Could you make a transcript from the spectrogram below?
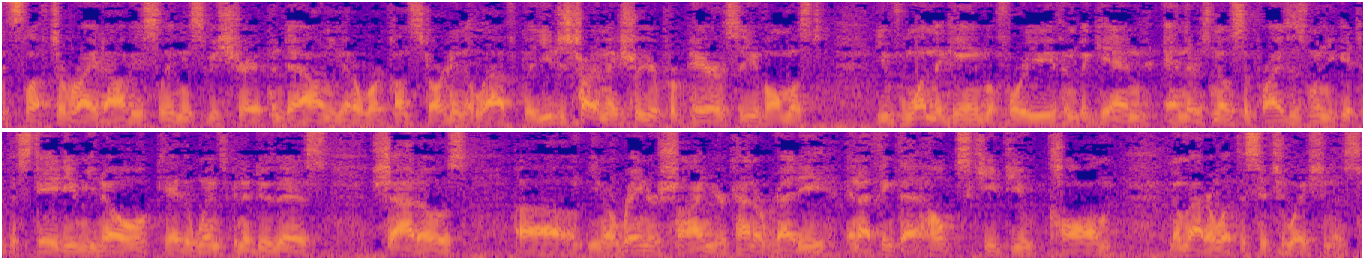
It's left to right, obviously it needs to be straight up and down. You got to work on starting it left, but you just try to make sure you're prepared. So you've almost you've won the game before you even begin, and there's no surprises when you get to the stadium. You know, okay, the wind's going to do this, shadows, uh, you know, rain or shine. You're kind of ready, and I think that helps keep you calm no matter what the situation is.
